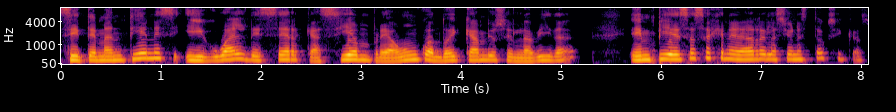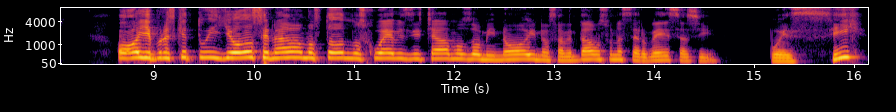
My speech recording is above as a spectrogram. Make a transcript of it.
Si te mantienes igual de cerca siempre, aun cuando hay cambios en la vida, empiezas a generar relaciones tóxicas. Oye, pero es que tú y yo cenábamos todos los jueves y echábamos dominó y nos aventábamos unas cervezas y... Pues sí,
